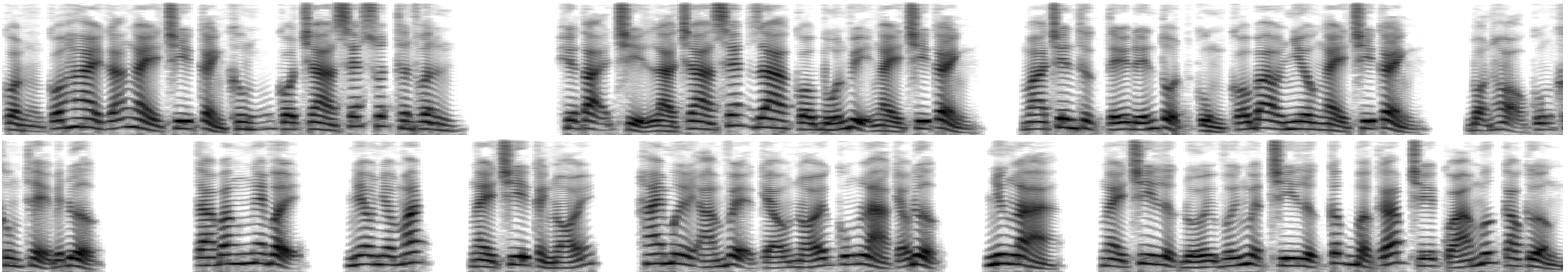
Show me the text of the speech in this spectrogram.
còn có hai gã ngày chi cảnh không có tra xét xuất thân phân. Hiện tại chỉ là tra xét ra có bốn vị ngày chi cảnh, mà trên thực tế đến tuột cùng có bao nhiêu ngày chi cảnh, bọn họ cũng không thể biết được. Tà băng nghe vậy, nheo nheo mắt, ngày chi cảnh nói, 20 ám vệ kéo nói cũng là kéo được, nhưng là, ngày chi lực đối với nguyệt chi lực cấp bậc gáp chế quá mức cao cường,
